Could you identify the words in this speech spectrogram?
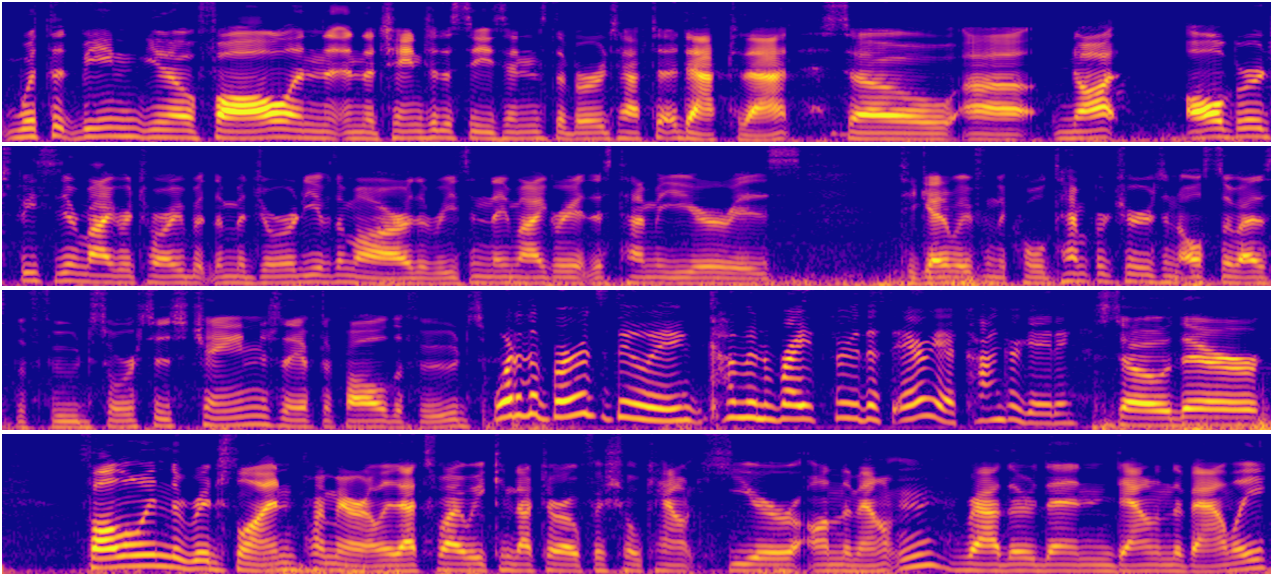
with it being you know fall and, and, the change of the seasons, the birds have to adapt to that. So, uh, not all bird species are migratory, but the majority of them are. The reason they migrate at this time of year is to get away from the cold temperatures and also as the food sources change, they have to follow the foods. What are the birds doing coming right through this area, congregating? So they're following the ridge line primarily. That's why we conduct our official count here on the mountain rather than down in the valley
